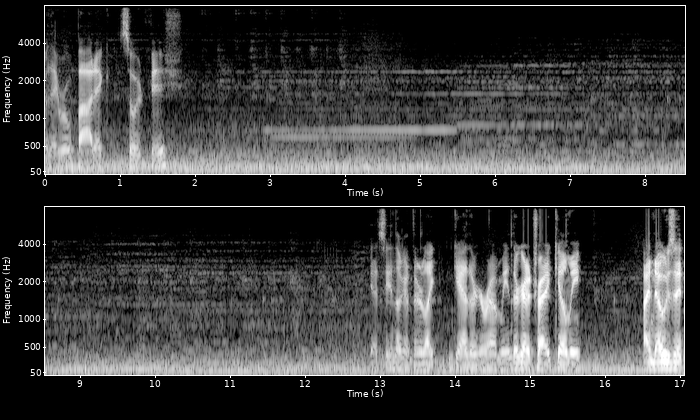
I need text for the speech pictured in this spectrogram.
Are they robotic swordfish? Yeah, see, look at they're like gathering around me. They're gonna try to kill me. I knows it.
